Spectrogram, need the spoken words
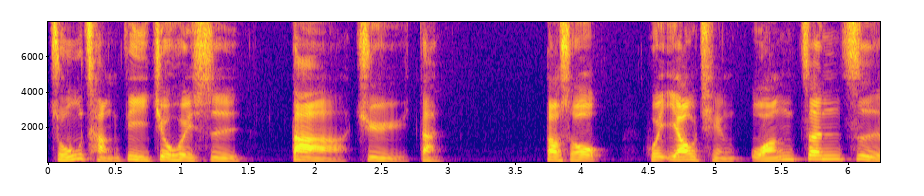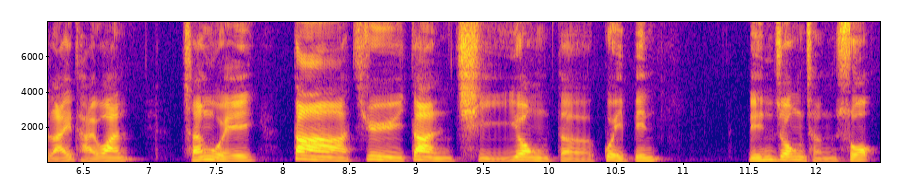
主场地就会是大巨蛋，到时候会邀请王贞治来台湾，成为大巨蛋启用的贵宾。林忠诚说，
